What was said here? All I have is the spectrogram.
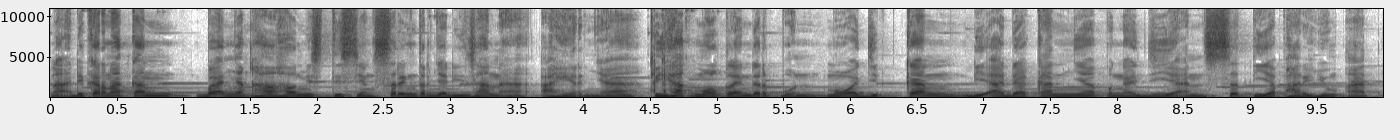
Nah, dikarenakan banyak hal-hal mistis yang sering terjadi di sana, akhirnya pihak Mall Kalender pun mewajibkan diadakannya pengajian setiap hari Jumat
